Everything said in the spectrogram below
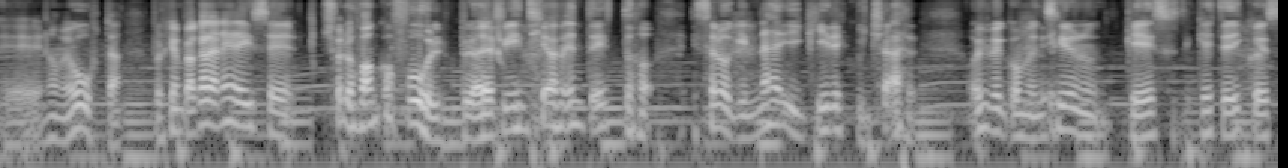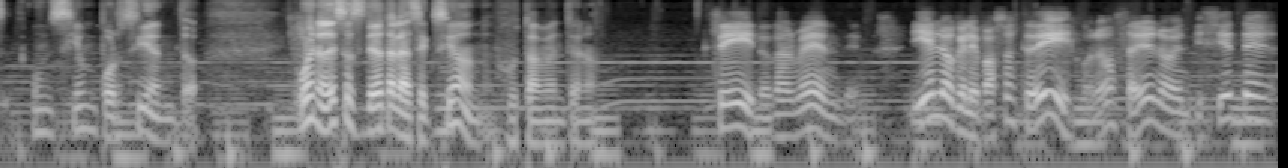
eh, no me gusta. Por ejemplo, acá la negra dice, yo los banco full, pero definitivamente esto es algo que nadie quiere escuchar. Hoy me convencieron que, es, que este disco es un 100%. Bueno, de eso se trata la sección, justamente, ¿no? Sí, totalmente. Y es lo que le pasó a este disco, ¿no? Salió en 97,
